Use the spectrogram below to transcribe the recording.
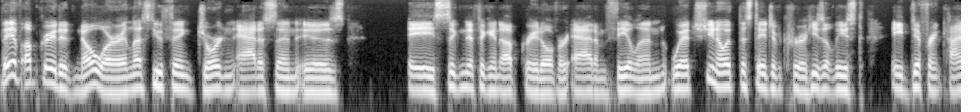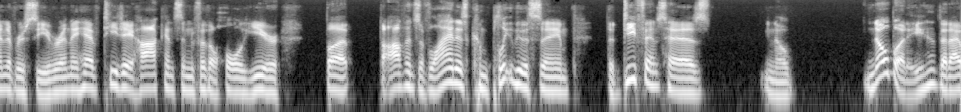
they have upgraded nowhere unless you think Jordan Addison is a significant upgrade over Adam Thielen, which you know at this stage of career he's at least a different kind of receiver. And they have T.J. Hockenson for the whole year, but the offensive line is completely the same. The defense has, you know, nobody that I.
